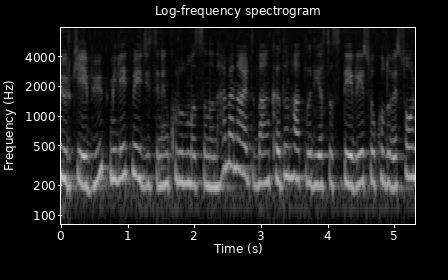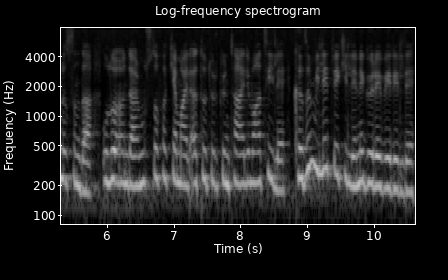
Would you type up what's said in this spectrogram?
Türkiye Büyük Millet Meclisi'nin kurulmasının hemen ardından kadın hakları yasası devreye sokuldu ve sonrasında Ulu Önder Mustafa Kemal Atatürk'ün talimatı ile kadın milletvekillerine görev verildi.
